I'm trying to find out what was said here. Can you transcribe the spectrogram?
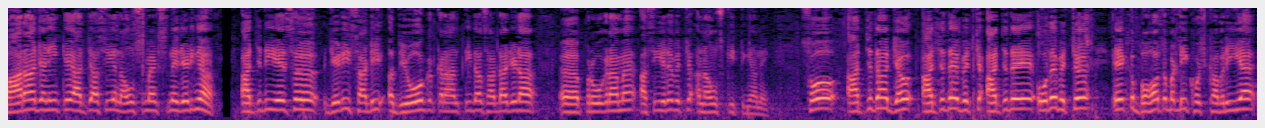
12 ਜਾਣੀ ਕਿ ਅੱਜ ਅਸੀਂ ਅਨਾਉਂਸਮੈਂਟਸ ਨੇ ਜਿਹੜੀਆਂ, ਅੱਜ ਦੀ ਇਸ ਜਿਹੜੀ ਸਾਡੀ ਉਦਯੋਗ ਕ੍ਰਾਂਤੀ ਦਾ ਸਾਡਾ ਜਿਹੜਾ ਪ੍ਰੋਗਰਾਮ ਹੈ, ਅਸੀਂ ਇਹਦੇ ਵਿੱਚ ਅਨਾਉਂਸ ਕੀਤੀਆਂ ਨੇ। ਸੋ ਅੱਜ ਦਾ ਜੋ, ਅੱਜ ਦੇ ਵਿੱਚ, ਅੱਜ ਦੇ ਉਹਦੇ ਵਿੱਚ ਇੱਕ ਬਹੁਤ ਵੱਡੀ ਖੁਸ਼ਖਬਰੀ ਹੈ,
